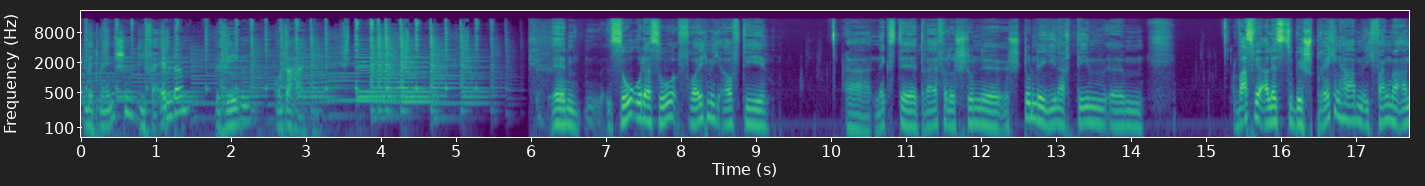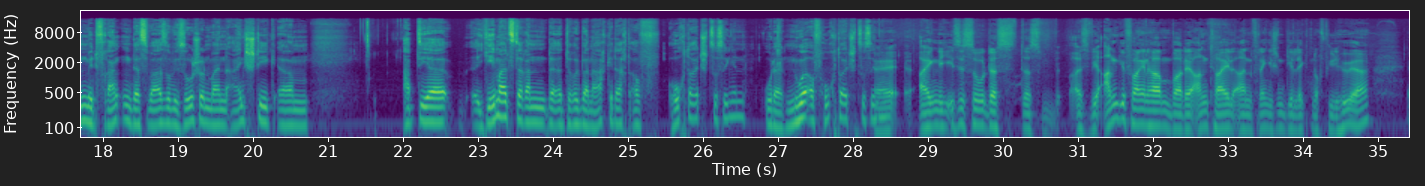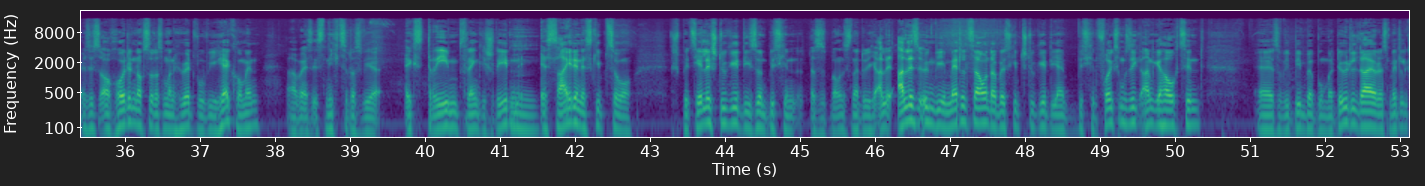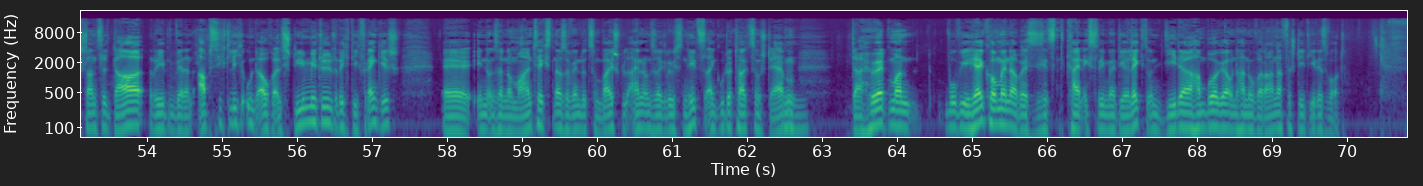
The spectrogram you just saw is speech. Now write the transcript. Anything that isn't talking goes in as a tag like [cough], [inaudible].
Mit Menschen, die verändern, bewegen, unterhalten. Ähm, so oder so freue ich mich auf die äh, nächste Dreiviertelstunde, Stunde, je nachdem, ähm, was wir alles zu besprechen haben. Ich fange mal an mit Franken, das war sowieso schon mein Einstieg. Ähm, habt ihr jemals daran da, darüber nachgedacht, auf Hochdeutsch zu singen? Oder nur auf Hochdeutsch zu singen? Äh, eigentlich ist es so, dass, dass als wir angefangen haben, war der Anteil an fränkischem Dialekt noch viel höher. Es ist auch heute noch so, dass man hört, wo wir herkommen, aber es ist nicht so, dass wir extrem fränkisch reden. Es sei denn, es gibt so spezielle Stücke, die so ein bisschen, das ist bei uns natürlich alle, alles irgendwie im Metal-Sound, aber es gibt Stücke, die ein bisschen Volksmusik angehaucht sind, äh, so wie Bimber Bummer Dödeldei oder das Metal-Gestanzel. Da reden wir dann absichtlich und auch als Stilmittel richtig fränkisch äh, in unseren normalen Texten. Also wenn du zum Beispiel einen unserer größten Hits, Ein guter Tag zum Sterben, da hört man, wo wir herkommen, aber es ist jetzt kein extremer Dialekt und jeder Hamburger und Hannoveraner versteht jedes Wort.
